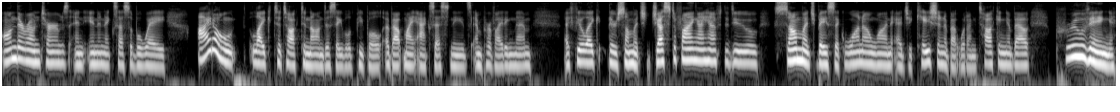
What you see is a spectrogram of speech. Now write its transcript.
on their own terms and in an accessible way. I don't like to talk to non disabled people about my access needs and providing them. I feel like there's so much justifying I have to do, so much basic 101 education about what I'm talking about, proving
